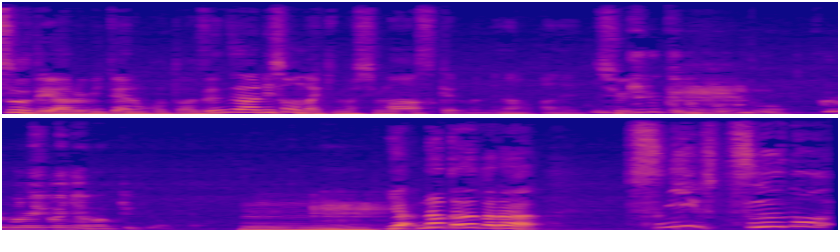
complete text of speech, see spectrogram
2でやるみたいなことは全然ありそうな気もしますけどね、なんかね。中うん。いや、なんかだから、次普通の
